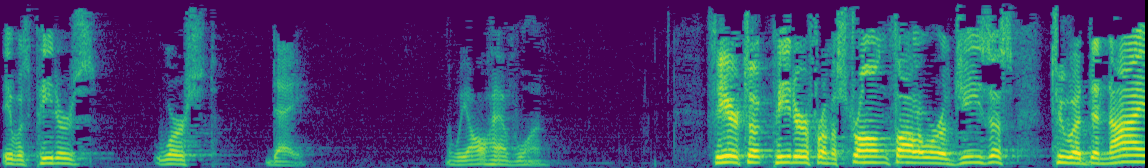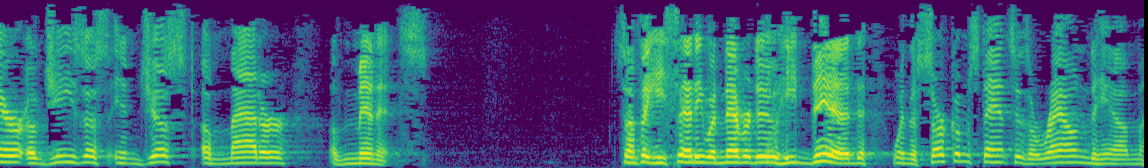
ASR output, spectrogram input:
It was Peter's worst day. We all have one. Fear took Peter from a strong follower of Jesus to a denier of Jesus in just a matter of minutes. Something he said he would never do, he did when the circumstances around him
